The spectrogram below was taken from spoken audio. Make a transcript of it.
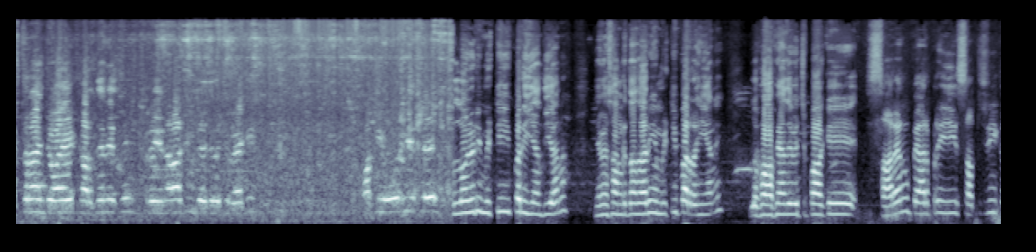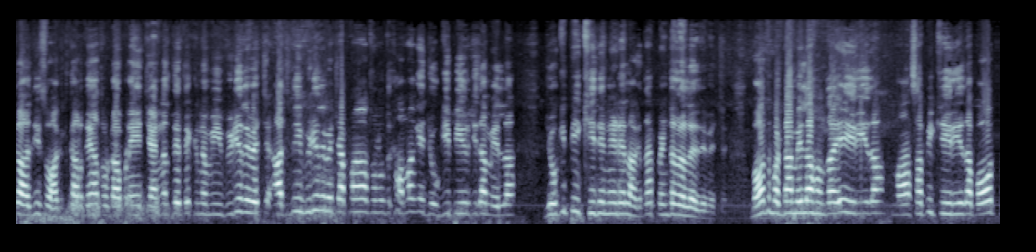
ਇਸ ਤਰ੍ਹਾਂ ਇੰਜੋਏ ਕਰਦੇ ਨੇ ਇੱਥੇ ਟ੍ਰੇਨ ਵਾਲਾ ਝੂਲੇ ਦੇ ਵਿੱਚ ਬਹਿ ਕੇ। ਬਾਕੀ ਹੋਰ ਵੀ ਇੱਥੇ ਥੱਲੋਂ ਜਿਹੜੀ ਮਿੱਟੀ ਭਰੀ ਜਾਂਦੀ ਆ ਨਾ ਜਿਵੇਂ ਸੰਗਤਾਂ ਸਾਰੀਆਂ ਮਿੱਟੀ ਭਰ ਰਹੀਆਂ ਨੇ ਲਿਫਾਫਿਆਂ ਦੇ ਵਿੱਚ ਪਾ ਕੇ। ਸਾਰਿਆਂ ਨੂੰ ਪਿਆਰ ਭਰੀ ਸਤਿ ਸ੍ਰੀ ਅਕਾਲ ਜੀ ਸਵਾਗਤ ਕਰਦੇ ਹਾਂ ਤੁਹਾਡਾ ਆਪਣੇ ਚੈਨਲ ਤੇ ਤੇ ਇੱਕ ਨਵੀਂ ਵੀਡੀਓ ਦੇ ਵਿੱਚ। ਅੱਜ ਦੀ ਵੀਡੀਓ ਦੇ ਵਿੱਚ ਆਪਾਂ ਤੁਹਾਨੂੰ ਦਿਖਾਵਾਂਗੇ ਜੋਗੀ ਪੀਰ ਜੀ ਦਾ ਮੇਲਾ ਜੋ ਕਿ ਭੀਖੀ ਦੇ ਨੇੜੇ ਲੱਗਦਾ ਪਿੰਡ ਰਲੇ ਦੇ ਵਿੱਚ। ਬਹੁਤ ਵੱਡਾ ਮੇਲਾ ਹੁੰਦਾ ਇਹ ਏਰੀਆ ਦਾ ਮਾਨਸਾ ਭੀਖੀ ਏਰੀਆ ਦਾ ਬਹੁਤ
